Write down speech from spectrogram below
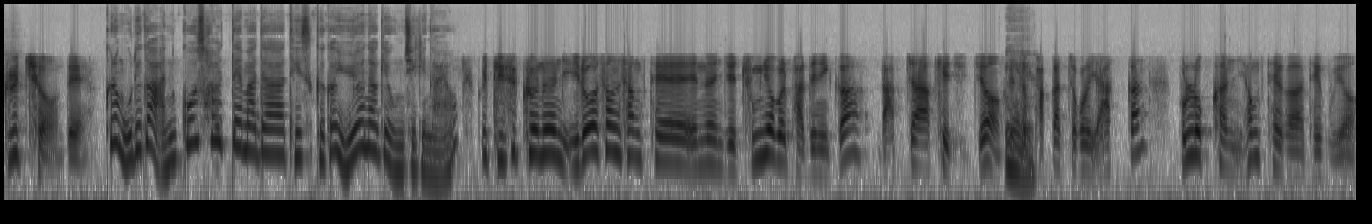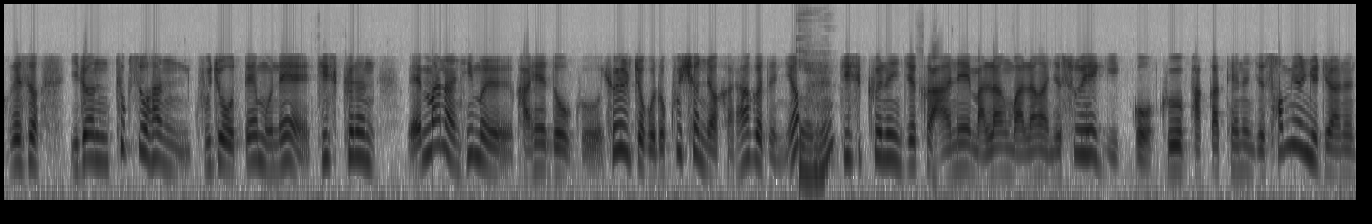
그렇죠. 네. 그럼 우리가 앉고 설 때마다 디스크가 유연하게 움직이나요? 그 디스크는 일어선 상태에는 이제 중력을 받으니까 납작해지죠. 그래서 네. 바깥쪽으로 약간 볼록한 형태가 되고요. 그래서 이런 특수한 구조 때문에 디스크는 웬만한 힘을 가해도 그 효율적으로 쿠션 역할을 하거든요. 예. 디스크는 이제 그 안에 말랑말랑한 이제 수핵이 있고 그 바깥에는 이제 섬유율이라는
